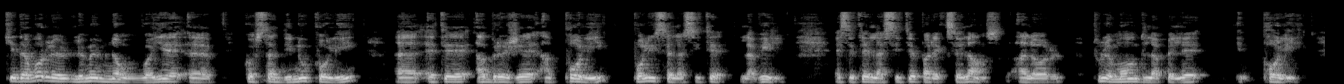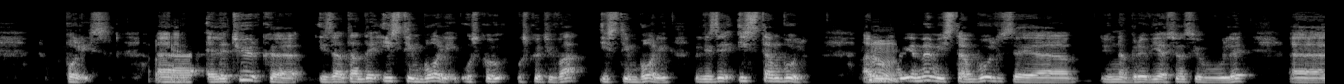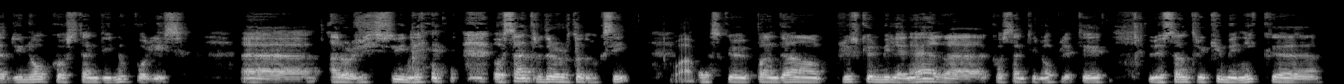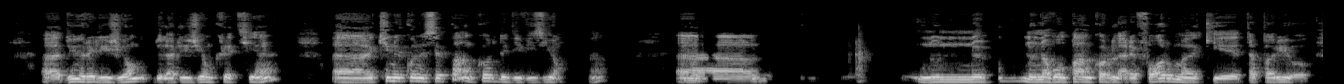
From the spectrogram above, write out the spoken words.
qui est d'abord le, même nom. Vous voyez, euh, Constantinoupoli euh, était abrégé en Poli. Poli, c'est la cité, la ville. Et c'était la cité par excellence. Alors, tout le monde l'appelait Poli, Polis. Euh, et les Turcs, ils entendaient Istanbuli. Où est-ce que, où que tu vas? Istanbuli. Ils disaient Istanbul. Alors, hmm. vous voyez, même Istanbul, c'est euh, une abréviation, si vous voulez, euh, du nom Constantinopolis. Euh, alors, je suis né au centre de l'orthodoxie. Parce que pendant plus qu'un millénaire, euh, Constantinople était le centre œcuménique euh, d'une religion, de la religion chrétienne, qui ne connaissait pas encore de division. Hein. nous n'avons pas encore la réforme qui est apparue au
